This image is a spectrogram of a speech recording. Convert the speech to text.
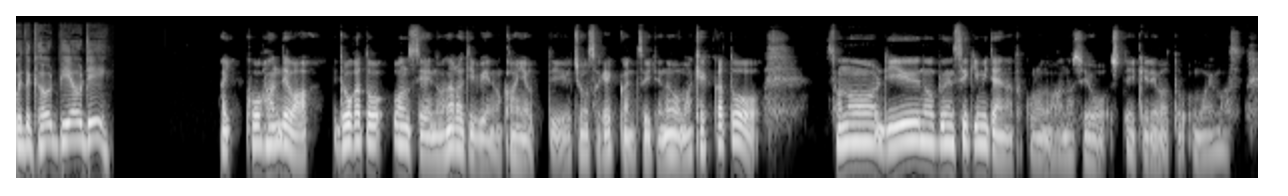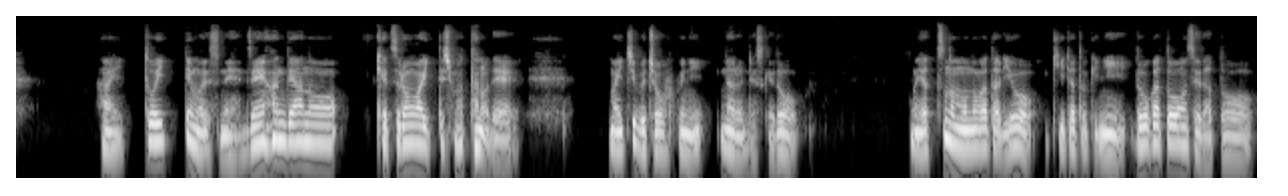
with the code POD. はい。後半では動画と音声のナラティブへの関与っていう調査結果についての、まあ、結果と、 その理由の分析みたいなところの話をしていければと思います。はい。と言ってもですね、前半であの結論は言ってしまったので、まあ一部重複になるんですけど、8つの物語を聞いたときに動画と音声だと、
